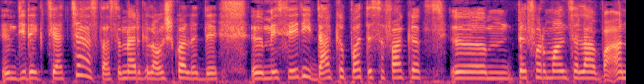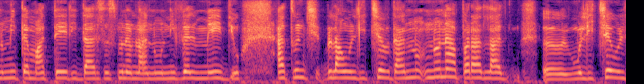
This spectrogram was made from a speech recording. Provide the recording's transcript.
în direcția aceasta, să meargă la o școală de uh, meserii, dacă poate să facă uh, performanță la anumite materii, dar să spunem la un nivel mediu, atunci la un liceu, dar nu, nu neapărat la uh, un liceul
